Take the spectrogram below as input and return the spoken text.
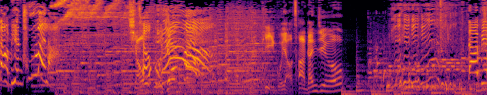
大便出来了，巧虎真棒，棒！屁股要擦干净哦。大便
